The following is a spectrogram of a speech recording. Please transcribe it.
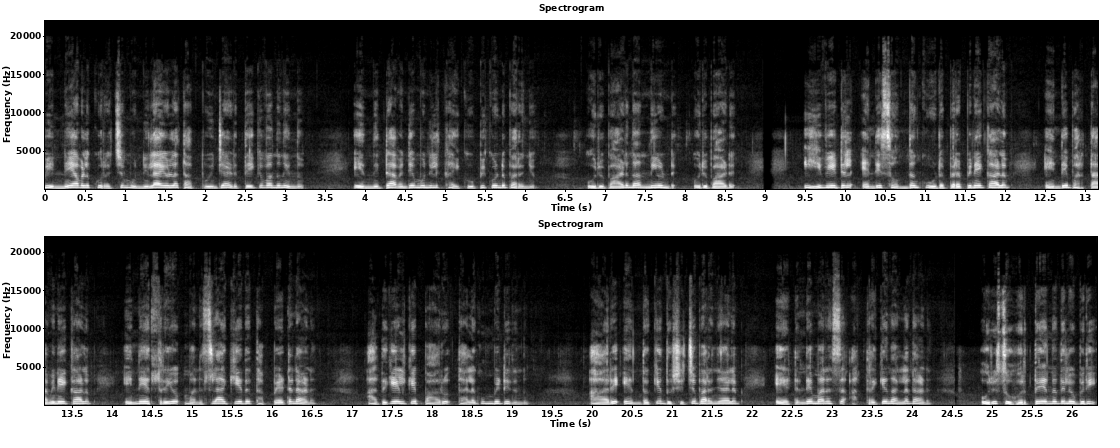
പിന്നെ അവൾ കുറച്ച് മുന്നിലായുള്ള തപ്പുവിന്റെ അടുത്തേക്ക് വന്നു നിന്നു. എന്നിട്ട് അവന്റെ മുന്നിൽ കൈകൂപ്പിക്കൊണ്ട് പറഞ്ഞു ഒരുപാട് നന്ദിയുണ്ട് ഒരുപാട്. ഈ വീട്ടിൽ എന്റെ സ്വന്തം കൂടപ്പിറപ്പിനേക്കാളും എന്റെ ഭർത്താവിനേക്കാളും എന്നെ എത്രയോ മനസ്സിലാക്കിയത് തപ്പേട്ടനാണ്. അത് കേൾക്കെ പാറു തല കുമ്പിട്ടിരുന്നു. ആരെ എന്തൊക്കെ ദുഷിച്ചു പറഞ്ഞാലും ഏട്ടന്റെ മനസ്സ് അത്രയ്ക്ക് നല്ലതാണ്. ഒരു സുഹൃത്ത് എന്നതിലുപരി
